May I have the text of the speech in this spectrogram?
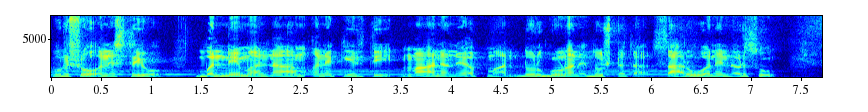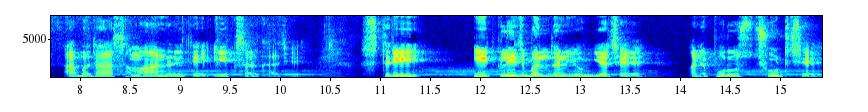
પુરુષો અને સ્ત્રીઓ બંનેમાં નામ અને કીર્તિ, માન અને અપમાન, દુર્ગુણ અને દુષ્ટતા, સારું અને નરસું, આ બધા સમાન રીતે એક સરખા છે. સ્ત્રી એકલી જ બંધન યોગ્ય છે અને પુરુષ છૂટ છે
